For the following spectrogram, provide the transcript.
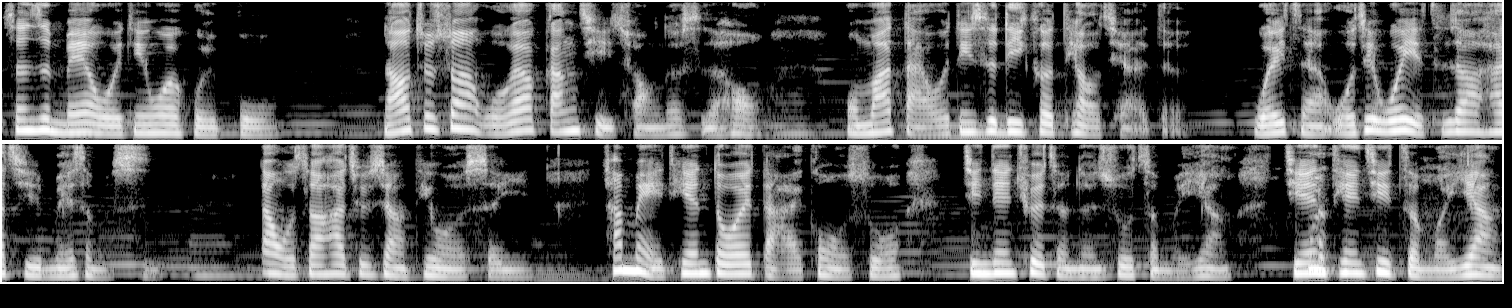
甚至没有我一定会回拨。然后就算我要刚起床的时候，我妈打我一定是立刻跳起来的。我也怎样，我就我也知道他其实没什么事，但我知道他就是想听我的声音。他每天都会打来跟我说，今天确诊人数怎么样？今天天气怎么样？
